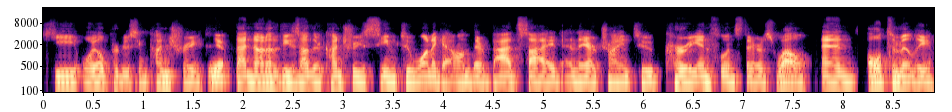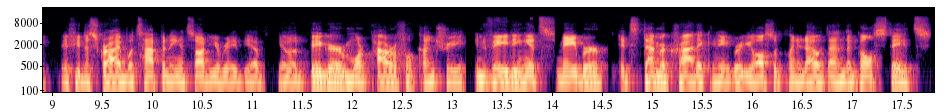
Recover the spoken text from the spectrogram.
key oil producing country yeah. that none of these other countries seem to want to get on their bad side. And they are trying to curry influence there as well. And ultimately, if you describe what's happening in Saudi Arabia, you have a bigger, more powerful country invading its neighbor, its democratic neighbor. You also pointed out that in the Gulf states,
